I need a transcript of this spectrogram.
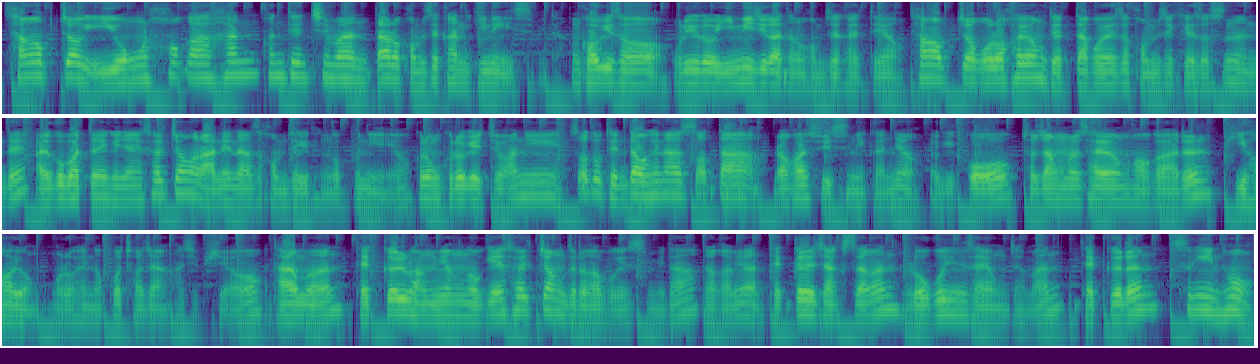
상업적 이용을 허가한 콘텐츠만 따로 검색하는 기능이 있습니다. 그럼 거기서 우리도 이미지 같은 거 검색할 때요. 상업적으로 허용됐다고 해서 검색해서 쓰는데 알고 봤더니 그냥 설정을 안 해놔서 검색이 된 것 뿐이에요. 그럼 그러겠죠. 아니 써도 된다고 해놔서 썼다라고 할 수 있으니까요. 여기 꼭 저작물 사용 허가를 비허용으로 해놓고 저장하십시오. 다음은 댓글 방명록에 설정 들어가 보겠습니다. 들어가면 댓글 작성은 로그 인 사용자만 댓글은 승인 후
